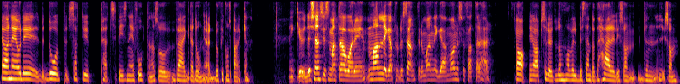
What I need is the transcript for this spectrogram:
ja, nej, och det, då satte ju Patsy Peace ner foten och så vägrade hon göra det. Då fick hon sparken. Men gud, det känns ju som att det har varit manliga producenter och manliga manusförfattare här. Ja, ja absolut. Och de har väl bestämt att det här är liksom, den, liksom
